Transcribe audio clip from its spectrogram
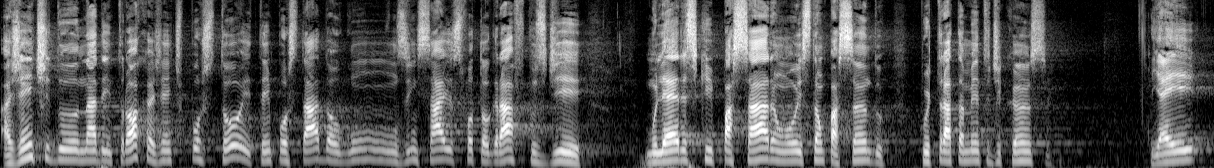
a gente do Nada em Troca, a gente postou e tem postado alguns ensaios fotográficos de mulheres que passaram ou estão passando por tratamento de câncer. E aí,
